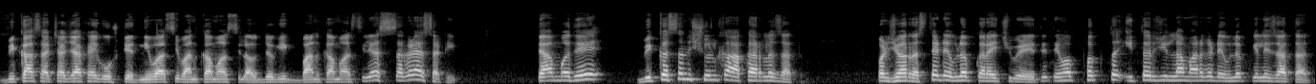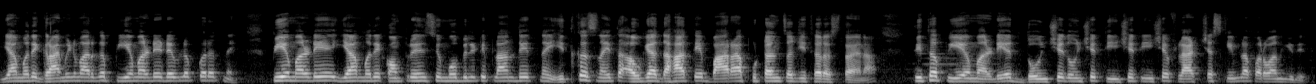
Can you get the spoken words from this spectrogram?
विकासाच्या ज्या काही गोष्टी आहेत निवासी बांधकामं असतील औद्योगिक बांधकामं असतील या सगळ्यासाठी त्यामध्ये विकसन शुल्क आकारलं जातं. पण जेव्हा रस्ते डेव्हलप करायची वेळ येते तेव्हा फक्त इतर जिल्हा मार्ग डेव्हलप केले जातात. यामध्ये ग्रामीण मार्ग P M R D develop करत नाही. पी एम आर डी यामध्ये कॉम्प्रिहेन्सिव्ह मोबिलिटी प्लॅन देत नाही. इतकंच नाही तर अवघ्या दहा ते बारा फुटांचा जिथं रस्ता आहे ना तिथं पी एम आर डी दोनशे दोनशे तीनशे तीनशे फ्लॅटच्या स्कीमला परवानगी देते.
